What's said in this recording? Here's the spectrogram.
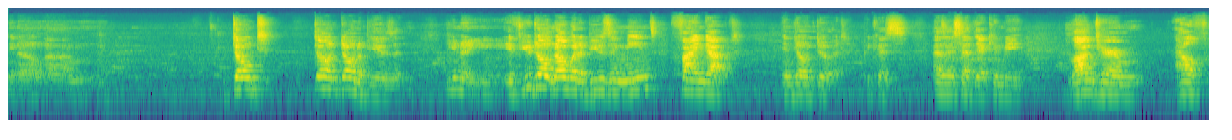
You know, um, don't don't don't abuse it. You know, if you don't know what abusing means, find out and don't do it because, as I said, there can be long-term health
